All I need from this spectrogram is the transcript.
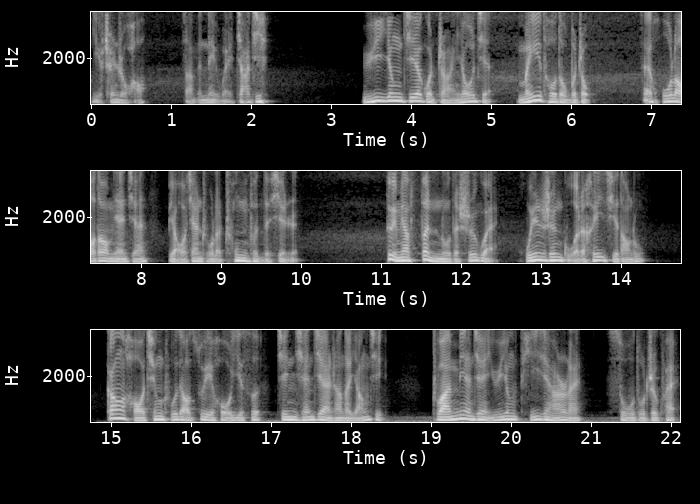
你身手好，咱们内外夹击。”于英接过斩妖剑，眉头都不皱，在胡老道面前表现出了充分的信任。对面愤怒的尸怪浑身裹着黑气挡住，刚好清除掉最后一丝金钱剑上的阳气。转面见于英提剑而来，速度之快，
